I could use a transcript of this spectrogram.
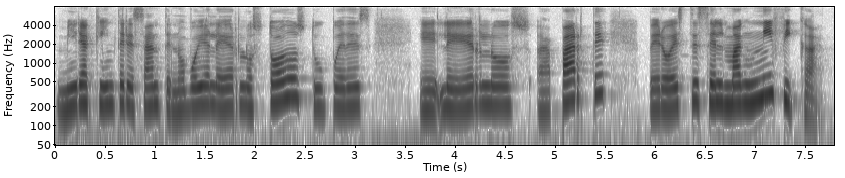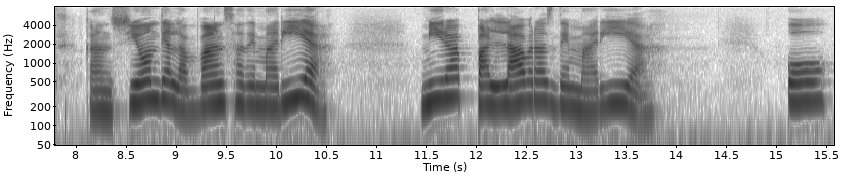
Mira qué interesante, no voy a leerlos todos, tú puedes eh, leerlos aparte, pero este es el Magnificat, canción de alabanza de María. Mira palabras de María. Oh,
